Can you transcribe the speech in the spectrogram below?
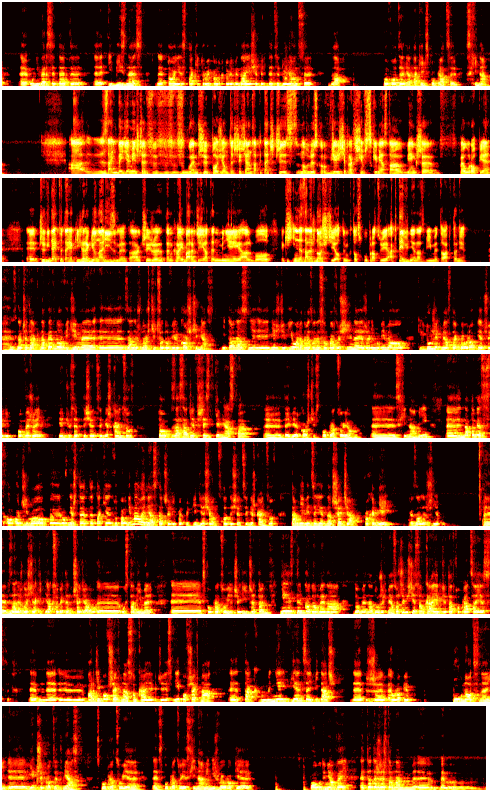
uniwersytety i biznes, to jest taki trójkąt, który wydaje się być decydujący dla powodzenia takiej współpracy z Chinami. A zanim wejdziemy jeszcze w, w, w, głębszy poziom, to jeszcze chciałem zapytać, czy no, skoro widzieliście praktycznie wszystkie miasta większe w Europie, e, czy widać tutaj jakieś regionalizmy, tak? Czyli że ten kraj bardziej, a ten mniej, albo jakieś inne zależności o tym, kto współpracuje aktywnie, nazwijmy to, a kto nie? Znaczy tak, na pewno widzimy y, zależności co do wielkości miast i to nas nie, nie zdziwiło, natomiast one są bardzo silne, jeżeli mówimy o takich dużych miastach w Europie, czyli powyżej 500 tysięcy mieszkańców, to w zasadzie wszystkie miasta e, tej wielkości współpracują z Chinami. E, natomiast o, o dziwo, również te, te, takie zupełnie małe miasta, czyli powiedzmy 50-100 tysięcy mieszkańców, tam mniej więcej jedna trzecia, trochę mniej, zależnie, w zależności jak, jak sobie ten przedział ustawimy, współpracuje. Czyli, że to nie jest tylko domena, domena dużych miast. Oczywiście są kraje, gdzie ta współpraca jest E, bardziej powszechna, są kraje, gdzie jest mniej powszechna. E, tak mniej więcej widać, e, że w Europie Północnej większy procent miast współpracuje, współpracuje z Chinami niż w Europie Południowej. To też zresztą nam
